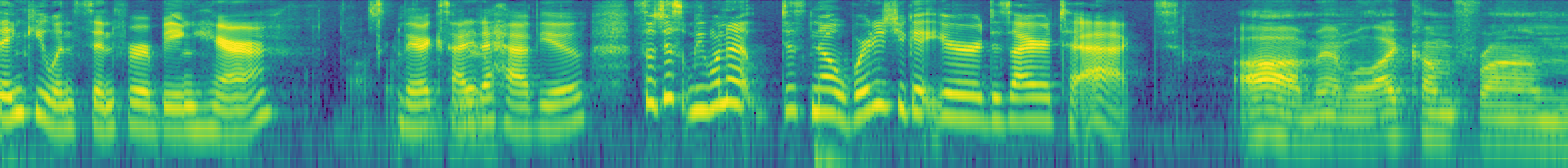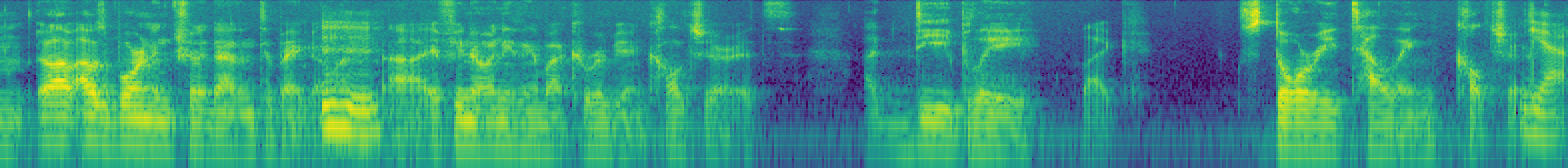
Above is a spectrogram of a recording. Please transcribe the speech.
Thank you, Winston, for being here. Awesome. Very excited to have you. So, just we want to just know where did you get your desire to act? Ah, man. Well, I come from. Well, I was born in Trinidad and Tobago. Mm-hmm. And, uh, if you know anything about Caribbean culture, it's a deeply like storytelling culture. Yeah.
